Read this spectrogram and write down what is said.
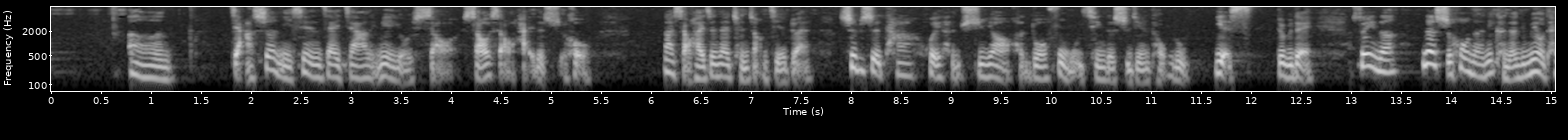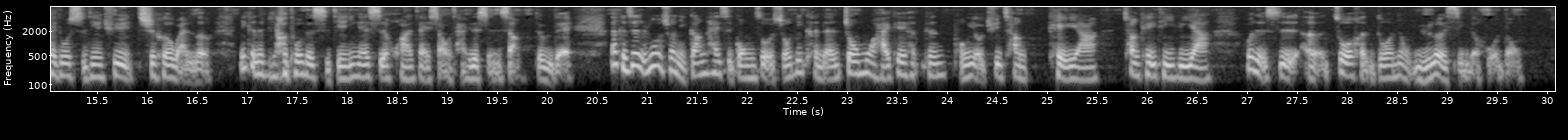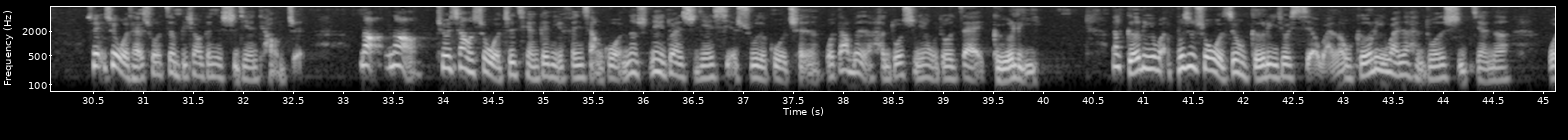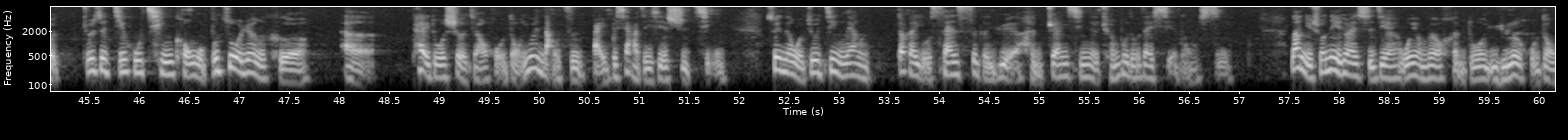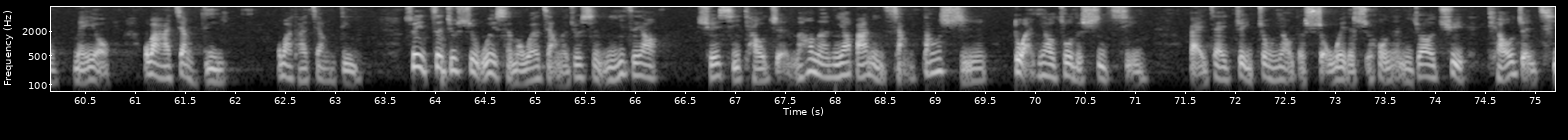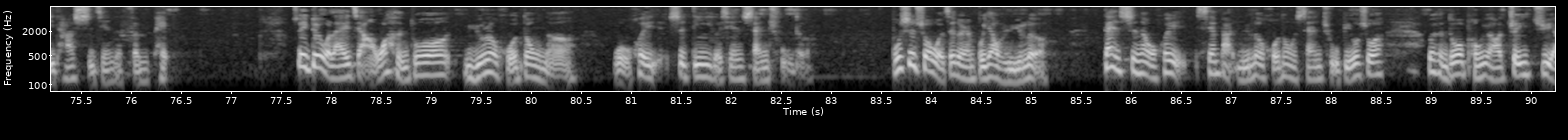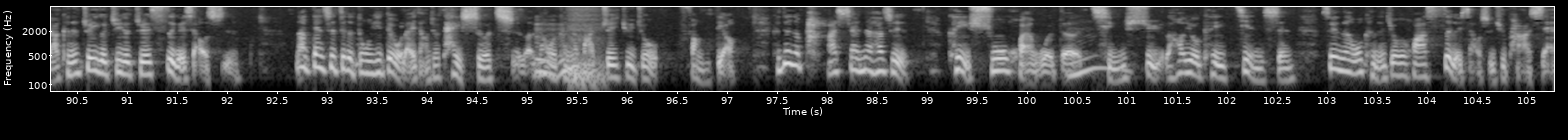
嗯、呃，假设你现在在家里面有小小小孩的时候，那小孩正在成长阶段，是不是他会很需要很多父母亲的时间投入？Yes，对不对？所以呢，那时候呢，你可能就没有太多时间去吃喝玩乐，你可能比较多的时间应该是花在小财的身上，对不对？那可是如果说你刚开始工作的时候，你可能周末还可以很跟朋友去唱 K 呀、唱 KTV 呀、啊，或者是呃做很多那种娱乐型的活动，所以所以我才说这必须要跟着时间调整。那那就像是我之前跟你分享过，那那段时间写书的过程，我大部分很多时间我都在隔离。那隔离完不是说我这种隔离就写完了，我隔离完了很多的时间呢，我就是几乎清空，我不做任何呃太多社交活动，因为脑子摆不下这些事情，所以呢，我就尽量大概有三四个月很专心的，全部都在写东西。那你说那段时间我有没有很多娱乐活动？没有，我把它降低，我把它降低。所以这就是为什么我要讲的，就是你一直要学习调整，然后呢，你要把你想当时。短要做的事情摆在最重要的首位的时候呢，你就要去调整其他时间的分配。所以对我来讲，我很多娱乐活动呢，我会是第一个先删除的。不是说我这个人不要娱乐，但是呢，我会先把娱乐活动删除。比如说，我很多朋友要追剧啊，可能追一个剧就追四个小时。那但是这个东西对我来讲就太奢侈了，那我可能把追剧就放掉。可是那爬山呢，它是。可以舒缓我的情绪，然后又可以健身，所以呢，我可能就会花四个小时去爬山。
